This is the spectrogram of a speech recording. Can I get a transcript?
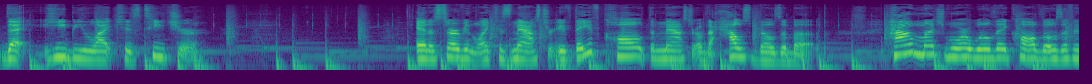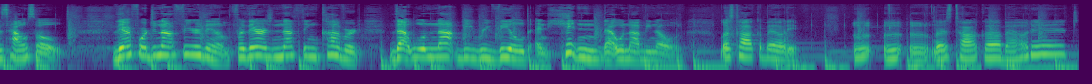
that he be like his teacher and a servant like his master. If they have called the master of the house Beelzebub, how much more will they call those of his household? Therefore, do not fear them, for there is nothing covered that will not be revealed, and hidden that will not be known. Let's talk about it. Mm-mm-mm. Let's talk about it.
